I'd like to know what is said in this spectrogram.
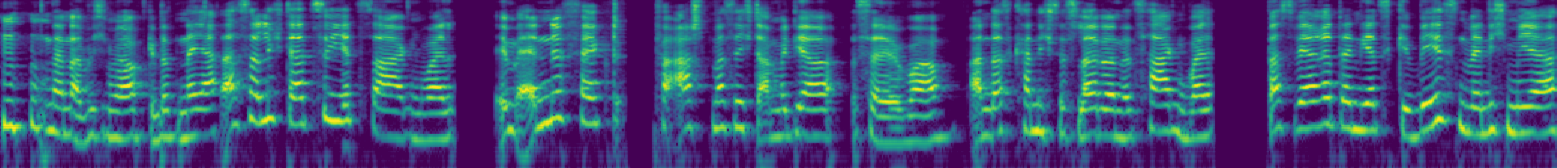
dann habe ich mir auch gedacht, naja, was soll ich dazu jetzt sagen? Weil im Endeffekt verarscht man sich damit ja selber. Anders kann ich das leider nicht sagen, weil was wäre denn jetzt gewesen, wenn ich mir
